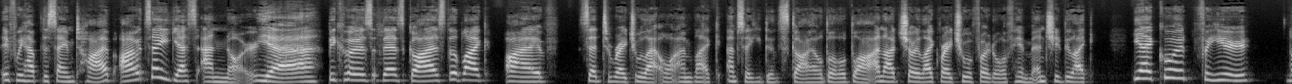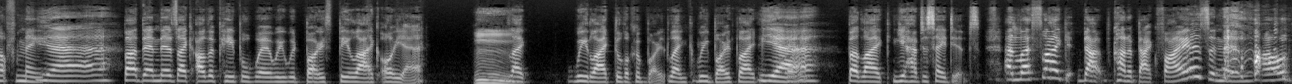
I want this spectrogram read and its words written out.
If we have the same type, I would say yes and no. Yeah. Because there's guys that like I've said to Rachel like, oh, I'm like I'm speaking to this guy or blah blah blah, and I'd show like Rachel a photo of him, and she'd be like, yeah, good for you, not for me. Yeah. But then there's like other people where we would both be like, oh yeah, Mm. like we like the look of both, like we both like Yeah. But like you have to say dibs, unless like that kind of backfires, and then um,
